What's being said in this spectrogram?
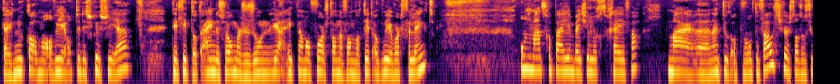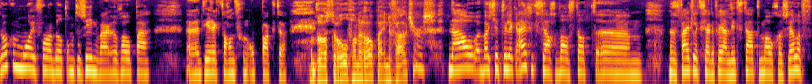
Kijk, nu komen we alweer op de discussie. Hè? Dit liep tot einde zomerseizoen. Ja, ik ben wel voorstander van dat dit ook weer wordt verlengd om de maatschappij een beetje lucht te geven. Maar uh, natuurlijk ook bijvoorbeeld de vouchers. Dat was natuurlijk ook een mooi voorbeeld om te zien waar Europa uh, direct de handschoen oppakte. Want wat was de rol van Europa in de vouchers? Nou, wat je natuurlijk eigenlijk zag was dat um, we feitelijk zeiden van ja, lidstaten mogen zelf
